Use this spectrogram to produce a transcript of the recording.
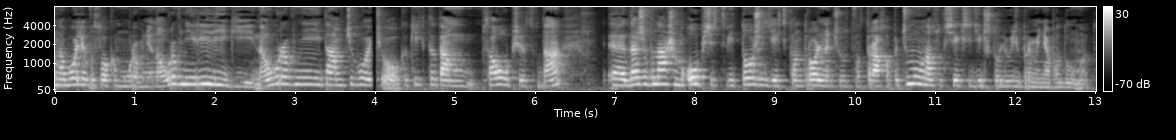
на более высоком уровне, на уровне религии, на уровне там чего еще, каких-то там сообществ, да, э, даже в нашем обществе тоже есть контроль на чувство страха. Почему у нас у всех сидит, что люди про меня подумают?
